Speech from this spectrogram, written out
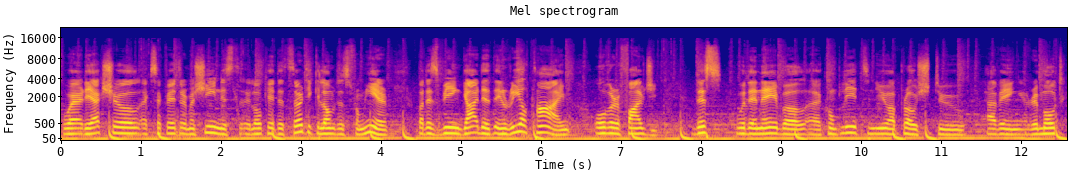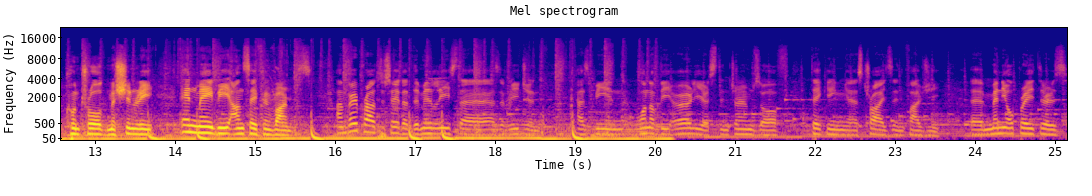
where the actual excavator machine is located 30 kilometers from here, but is being guided in real time over 5G. This would enable a complete new approach to having remote controlled machinery in maybe unsafe environments. I'm very proud to say that the Middle East uh, as a region has been one of the earliest in terms of taking uh, strides in 5G. Uh, many operators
